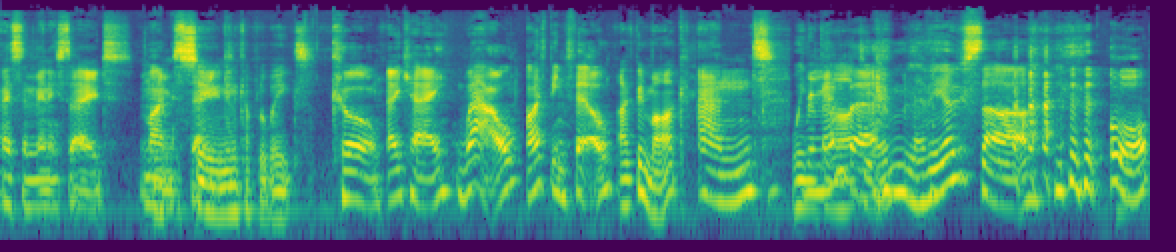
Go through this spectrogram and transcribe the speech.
It's a minisode. My mistake. soon in a couple of weeks. Cool. Okay. Well, I've been Phil, I've been Mark. and remember, Wingardium Leviosa. or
